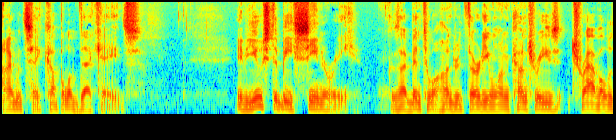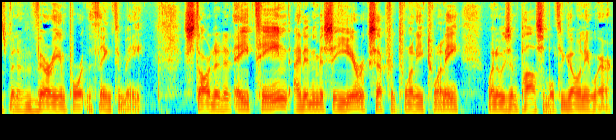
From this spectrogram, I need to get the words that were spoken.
I would say, couple of decades, it used to be scenery because I've been to 131 countries. Travel has been a very important thing to me. Started at 18. I didn't miss a year except for 2020 when it was impossible to go anywhere.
